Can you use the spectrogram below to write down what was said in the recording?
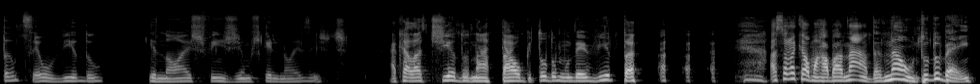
tanto ser ouvido e nós fingimos que ele não existe. Aquela tia do Natal que todo mundo evita. A senhora quer uma rabanada? Não, tudo bem.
